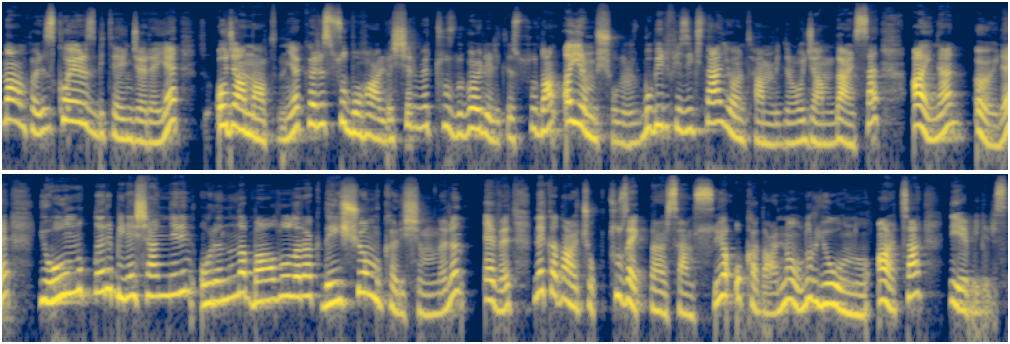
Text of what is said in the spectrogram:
ne yaparız? Koyarız bir tencereye. Ocağın altını yakarız. Su buharlaşır ve tuzu böylelikle sudan ayırmış oluruz. Bu bir fiziksel yöntem midir hocam dersen aynen öyle. Yoğunlukları bileşenlerin oranına bağlı olarak değişiyor mu karışımların? Evet ne kadar çok tuz eklersem suya o kadar ne olur yoğunluğu artar diyebiliriz.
